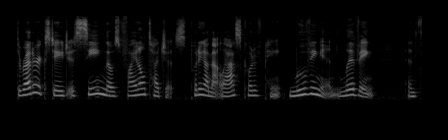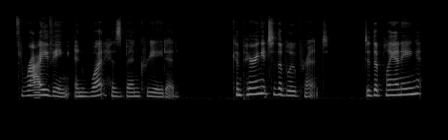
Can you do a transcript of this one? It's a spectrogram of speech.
The rhetoric stage is seeing those final touches, putting on that last coat of paint, moving in, living, and thriving in what has been created. Comparing it to the blueprint, did the planning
